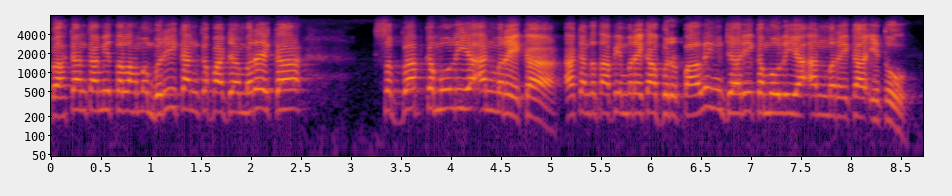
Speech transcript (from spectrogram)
Bahkan kami telah memberikan kepada mereka sebab kemuliaan mereka, akan tetapi mereka berpaling dari kemuliaan mereka itu.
